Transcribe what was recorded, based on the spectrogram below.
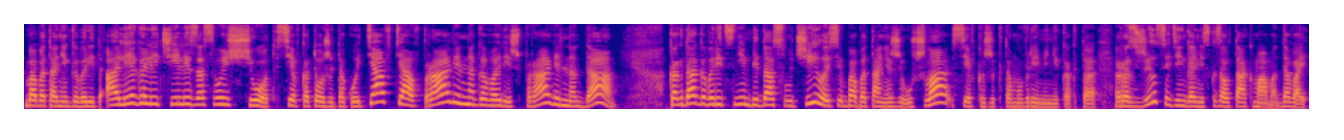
Баба Таня говорит, Олега лечили за свой счет. Севка тоже такой, тяв-тяв, правильно говоришь, правильно, да. Когда, говорит, с ним беда случилась, баба Таня же ушла, Севка же к тому времени как-то разжился деньгами и сказал, так, мама, давай,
